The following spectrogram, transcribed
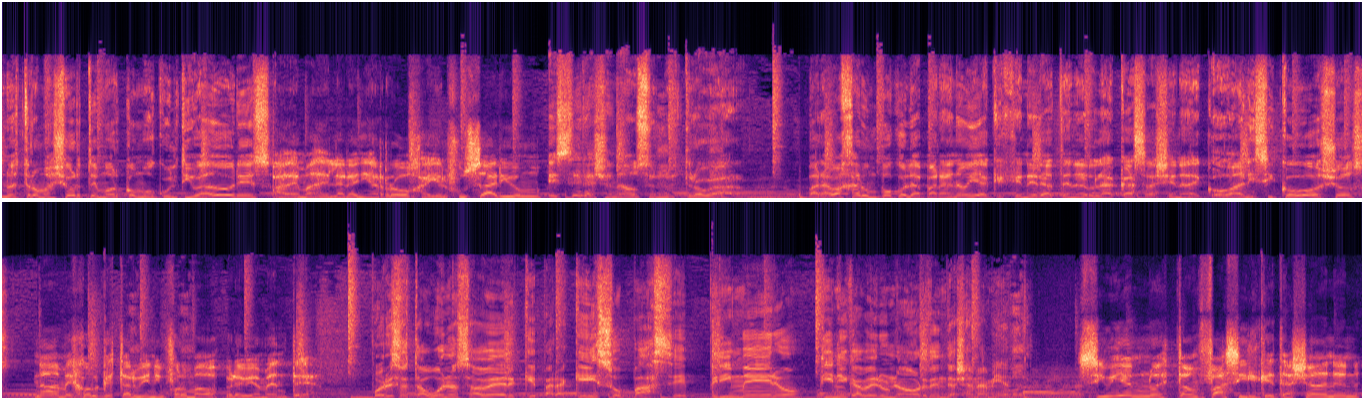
Nuestro mayor temor como cultivadores, además de la araña roja y el fusarium, es ser allanados en nuestro hogar. Para bajar un poco la paranoia que genera tener la casa llena de cobanis y cogollos, nada mejor que estar bien informados previamente. Por eso está bueno saber que para que eso pase, primero tiene que haber una orden de allanamiento. Si bien no es tan fácil que te allanen,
